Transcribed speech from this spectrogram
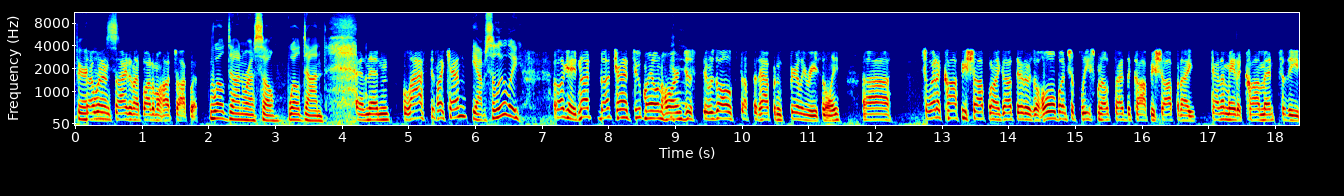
Very So I went inside and I bought him a hot chocolate. Well done, Russell. Well done. And then last, if I can, Yeah, absolutely. Okay, not not trying to toot my own horn. Just it was all stuff that happened fairly recently. Uh, so at a coffee shop, when I got there, there was a whole bunch of policemen outside the coffee shop, and I kind of made a comment to the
